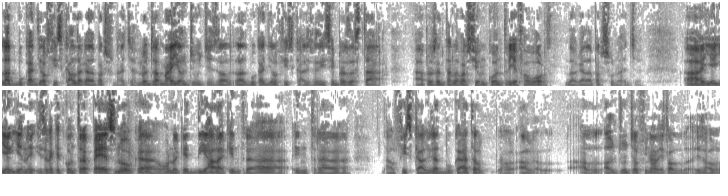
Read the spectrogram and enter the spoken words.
l'advocat i el fiscal de cada personatge. No ets mai el jutge, ets l'advocat i el fiscal. És a dir, sempre has d'estar uh, presentant la versió en contra i a favor de cada personatge. Uh, i, i, i en, és en aquest contrapès no? que, on aquest diàleg entre, entre el fiscal i l'advocat, el, el, el, el, el jutge al final és el, és el,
